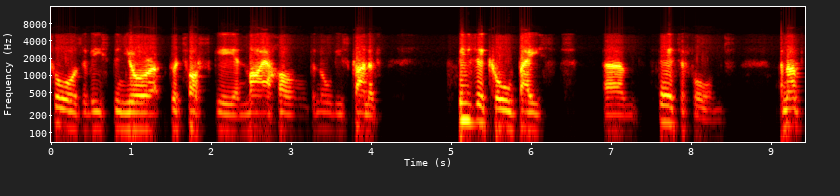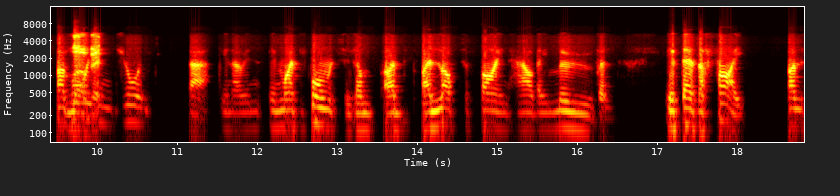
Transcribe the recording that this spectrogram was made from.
tours of Eastern Europe, Grotowski and Meyerhold, and all these kind of physical based um, theatre forms. And I've I've Love always it. enjoyed that. You know, in in my performances, I'm I I love to find how they move and if there's a fight, I'm the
